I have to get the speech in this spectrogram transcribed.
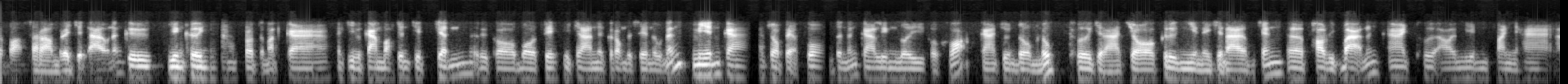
របស់សារអាមេរិកជាដើមហ្នឹងគឺយើងឃើញប្រតិបត្តិការអាជីវកម្មរបស់ជនជាតិចិនឬក៏បរទេសជាច្រើននៅក្រុងប្រសេនុហ្នឹងមានការជាប់ពាក់ព័ន្ធទៅនឹងការលាងលុយកខ្វក់ការជួញដូរមនុស្សធ្វើចរាចរណ៍គ្រឿងញៀននៃជាដើមអញ្ចឹងផលវិបាកហ្នឹងអាចធ្វើឲ្យមានបញ្ហាអ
